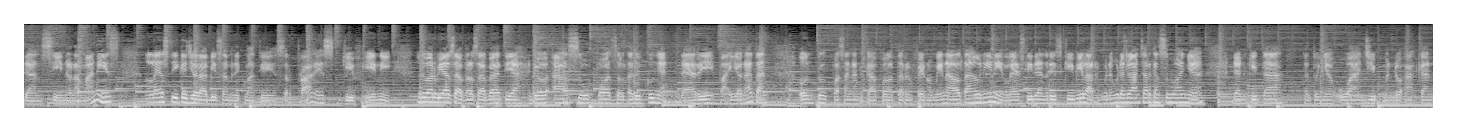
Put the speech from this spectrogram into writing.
Dan si Nona Manis Lesti Kejora bisa menikmati surprise gift ini. Luar biasa persahabat ya, doa, support, serta dukungan dari Pak Yonatan Untuk pasangan couple terfenomenal tahun ini Lesti dan Rizky Bilar. Mudah-mudahan dilancarkan semuanya Dan kita tentunya wajib mendoakan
